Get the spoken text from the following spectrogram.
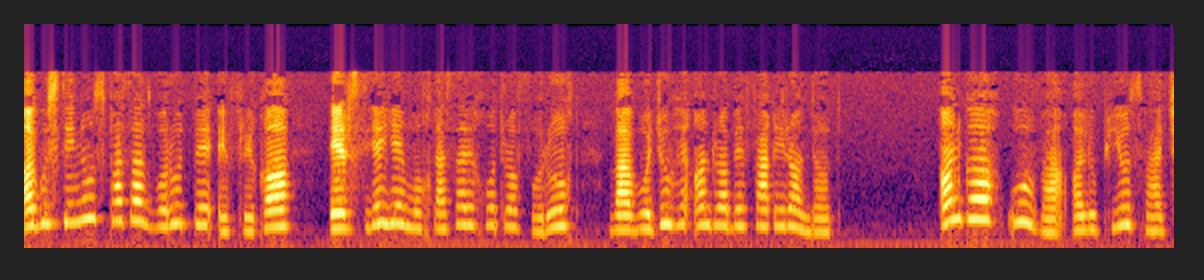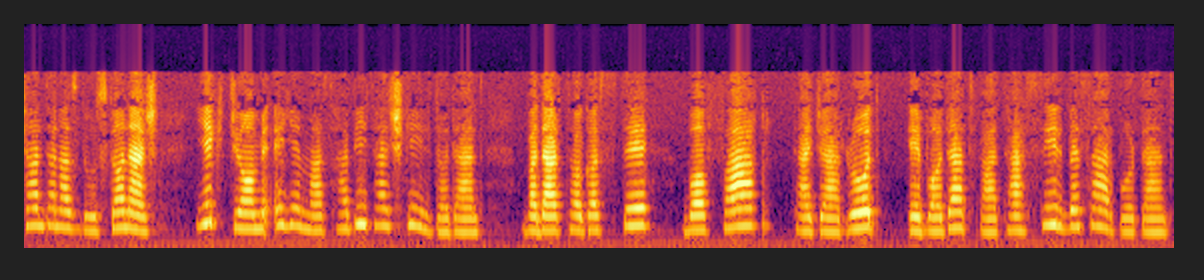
آگوستینوس پس از ورود به افریقا ارسیه مختصر خود را فروخت و وجوه آن را به فقیران داد. آنگاه او و آلوپیوس و چند تن از دوستانش یک جامعه مذهبی تشکیل دادند و در تاگاسته با فقر، تجرد، عبادت و تحصیل به سر بردند.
